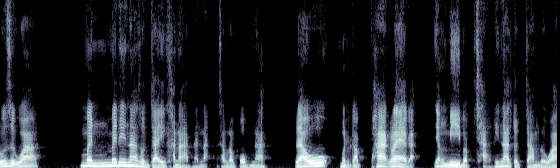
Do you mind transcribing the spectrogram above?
รู้สึกว่ามันไม่ได้น่าสนใจขนาดนั้นอะสำหรับผมนะ แล้วเหมือนกับภาคแรกอะยังมีแบบฉากที่น่าจดจำหรือว่า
